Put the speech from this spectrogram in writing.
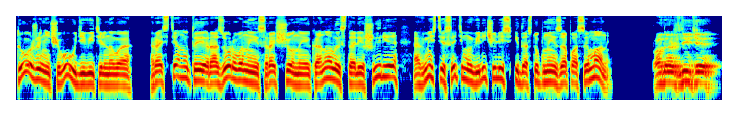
Тоже ничего удивительного. Растянутые, разорванные, сращенные каналы стали шире, а вместе с этим увеличились и доступные запасы маны. «Подождите!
